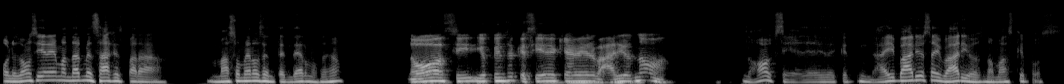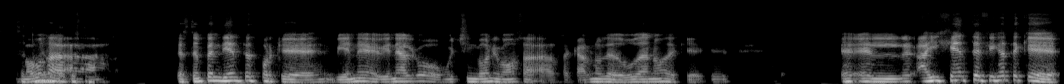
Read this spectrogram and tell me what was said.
o les vamos a ir a mandar mensajes para más o menos entendernos, ¿verdad? No, sí, yo pienso que sí debe que haber varios, ¿no? No, sí, de, que hay varios, hay varios, nomás que pues... vamos a, estén pendientes porque viene, viene algo muy chingón y vamos a, sacarnos de duda, ¿no? De que, e, el, hay gente, fíjate que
